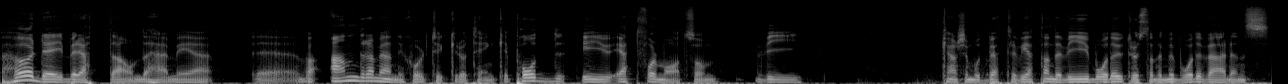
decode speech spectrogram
hör dig berätta om det här med eh, vad andra människor tycker och tänker. Podd är ju ett format som vi, kanske mot bättre vetande, vi är ju båda utrustade med både världens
